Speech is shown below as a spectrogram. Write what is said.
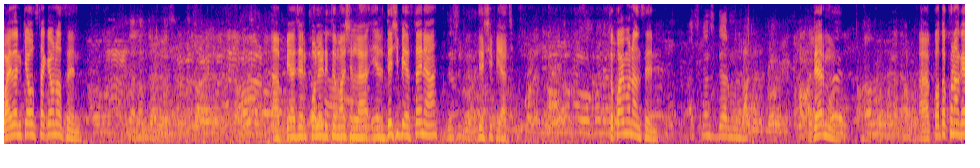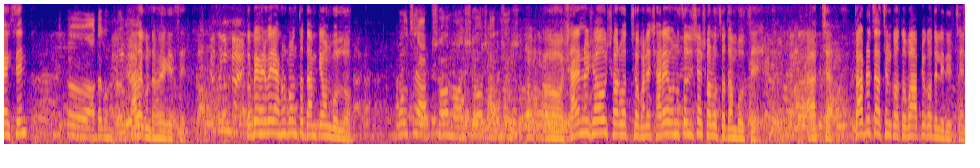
ভাইজান কি অবস্থা? কেমন আছেন? পেঁয়াজের কোয়ালিটি তো মাসাল্লাহ এর দেশি পেঁয়াজ তাই না? দেশি পেঁয়াজ। তো কয় মন আনছেন? দেড় মন। কতক্ষণ আগে আসছেন? আধা ঘণ্টা আধা ঘণ্টা হয়ে গেছে। তো বেহের বাইরে এখন পর্যন্ত দাম কেমন বলল? বলছে আটশো নয়শো সাড়ে নয়শো। ও সাড়ে নয়শো সর্বোচ্চ মানে সাড়ে উনচল্লিশশো সর্বোচ্চ দাম বলছে। আচ্ছা তো আপনি চাচ্ছেন কত বা আপনি কত লিয়ে দিচ্ছেন?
